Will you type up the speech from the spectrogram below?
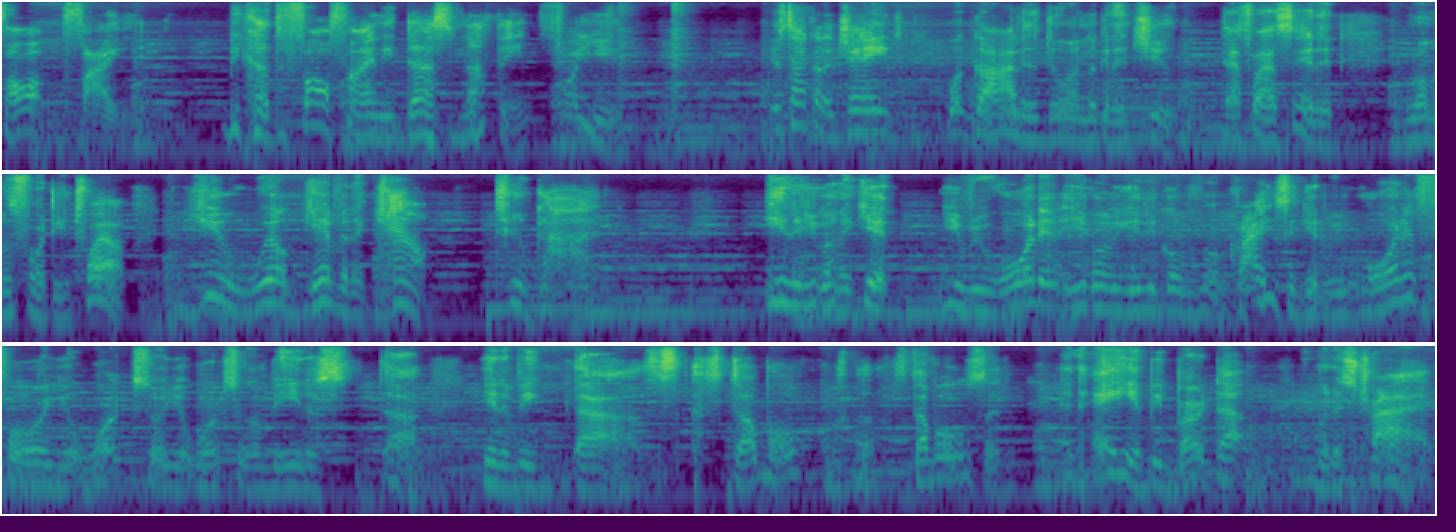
fault finding because the fault finding does nothing for you. It's not going to change what God is doing looking at you. That's why I said it Romans 14, 12. You will give an account to God. Either you're going to get you rewarded, you're going to get to go before Christ and get rewarded for your works, or your works are going to be either, uh, either be uh, stubble, stubbles and, and hay and be burnt up when it's tried.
